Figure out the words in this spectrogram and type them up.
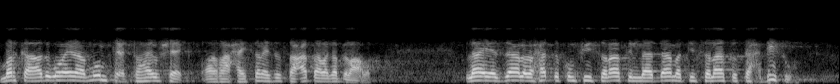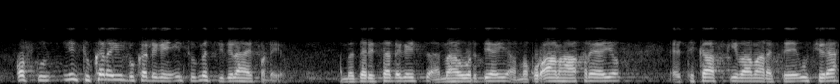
Marka adiguna inaad mumtic tahay u sheeg oad saacaddaa laga bilaabo. Laa yazaalu axadukum fii salaatin maadaamat isalaatu taxbisu qofku nin tukanayunbuu ka dhigay intuu masjid ilaahay fadhiyo. Ama daris ha dhegaysto ama ha wardiyayo ama qur'aan ha akriyayo ictikaafkiibaa maaragtay u jira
